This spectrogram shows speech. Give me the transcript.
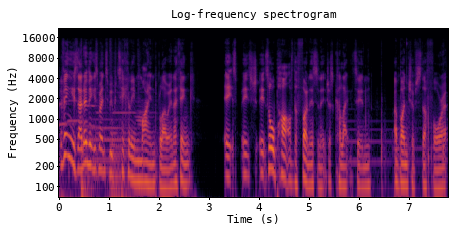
The thing is, I don't think it's meant to be particularly mind-blowing. I think it's it's it's all part of the fun, isn't it? Just collecting a bunch of stuff for it.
